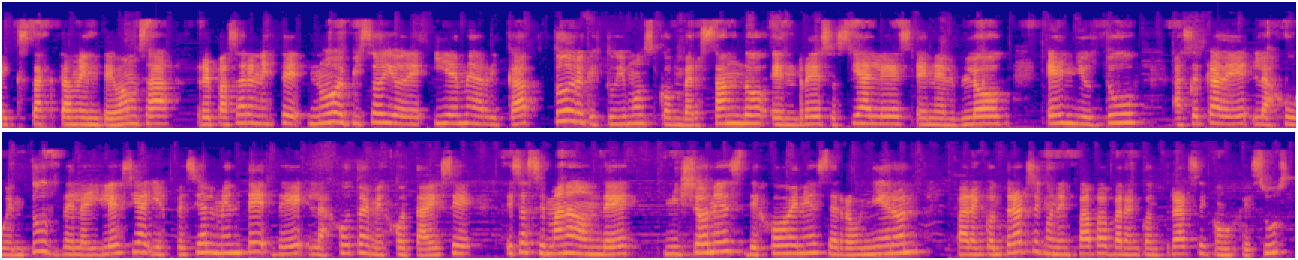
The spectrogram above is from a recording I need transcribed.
Exactamente, vamos a repasar en este nuevo episodio de IM Recap todo lo que estuvimos conversando en redes sociales, en el blog, en YouTube, acerca de la juventud de la iglesia y especialmente de la JMJ, esa semana donde millones de jóvenes se reunieron para encontrarse con el Papa, para encontrarse con Jesús.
